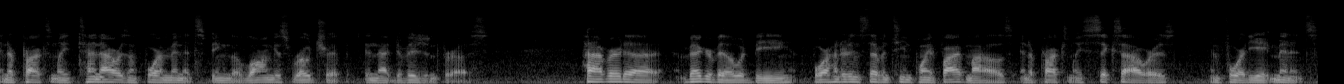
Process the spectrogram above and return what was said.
in approximately 10 hours and 4 minutes, being the longest road trip in that division for us. Havre to Vegreville would be 417.5 miles in approximately 6 hours and 48 minutes.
